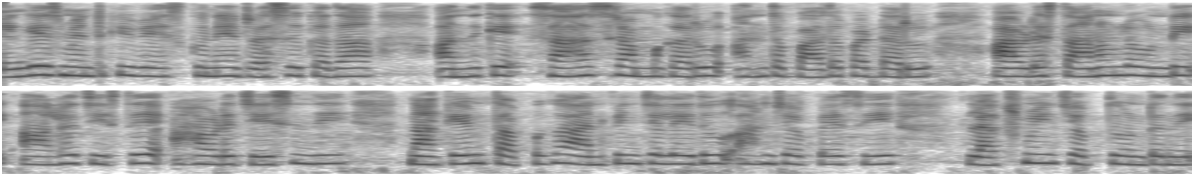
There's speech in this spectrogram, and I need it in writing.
ఎంగేజ్మెంట్కి వేసుకునే డ్రెస్సు కదా. అందుకే సహస్ర అమ్మగారు అంత బాధపడ్డారు. ఆవిడ స్థానంలో ఉండి ఆలోచిస్తే ఆవిడ చేసింది నాకేం తప్పుగా అనిపించలేదు అని చెప్పేసి లక్ష్మి చెప్తూ ఉంటుంది.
